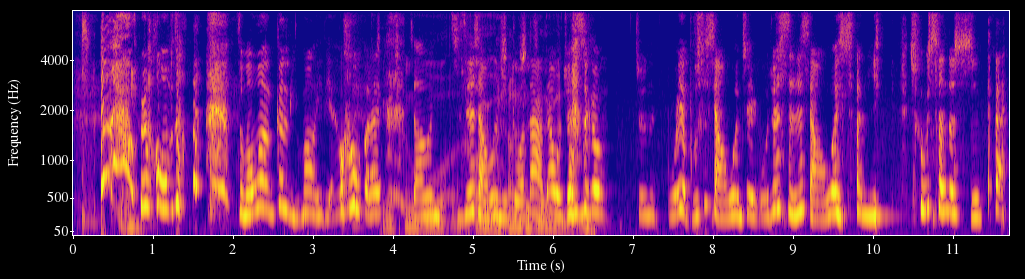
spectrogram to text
然后我不知道怎么问更礼貌一点。我本来想问，直接想问你多大，但我觉得这个就是我也不是想问这个，我就只是想问一下你出生的时代。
